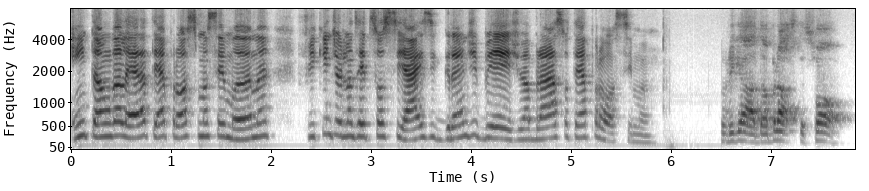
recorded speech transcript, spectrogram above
Então, galera, até a próxima semana. Fiquem de olho nas redes sociais e grande beijo. Abraço, até a próxima. Obrigado, abraço, pessoal.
